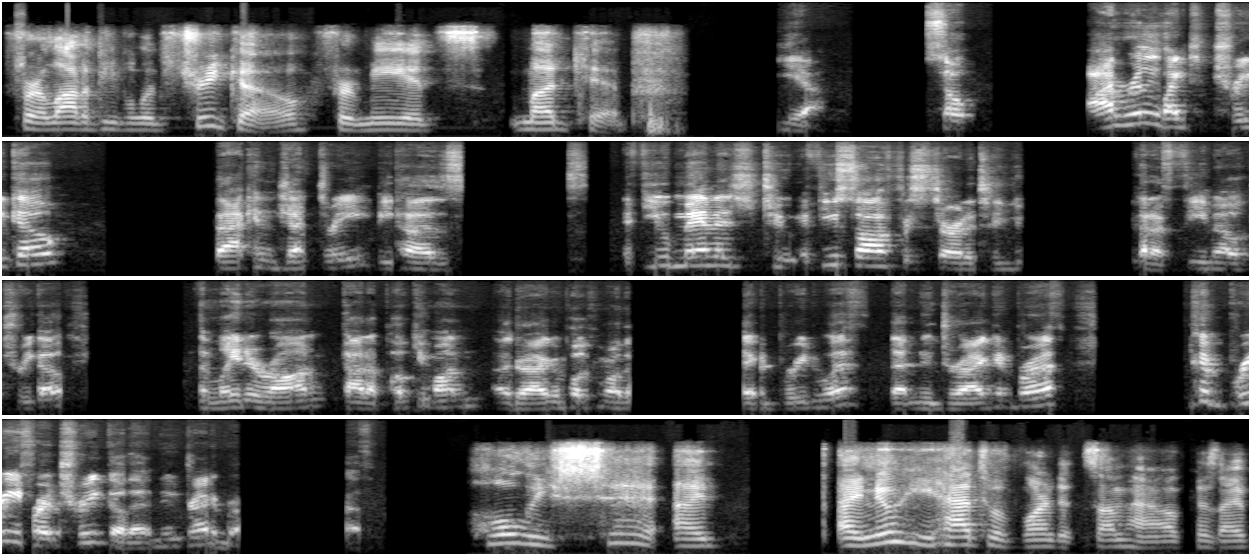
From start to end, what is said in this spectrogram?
for a lot of people, it's Treecko. For me, it's Mudkip. I really liked Treecko back in Gen 3 because if you managed to if you saw softly started to you got a female Treecko, then later on got a Pokemon, a dragon Pokemon that they could breed with, that new dragon breath, you could breed for a Treecko, that new dragon breath. Holy shit! I I knew he had to have learned it somehow because I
